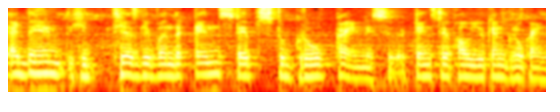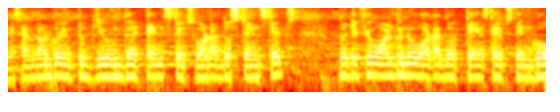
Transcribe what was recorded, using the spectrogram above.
at the end he, he has given the 10 steps to grow kindness. 10 step how you can grow kindness. I'm not going to give the 10 steps what are those 10 steps? But if you want to know what are those 10 steps then go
